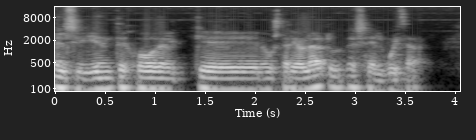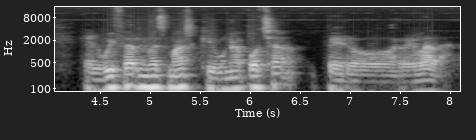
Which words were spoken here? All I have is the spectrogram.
El siguiente juego del que me gustaría hablar es el Wizard. El Wizard no es más que una pocha, pero arreglada.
